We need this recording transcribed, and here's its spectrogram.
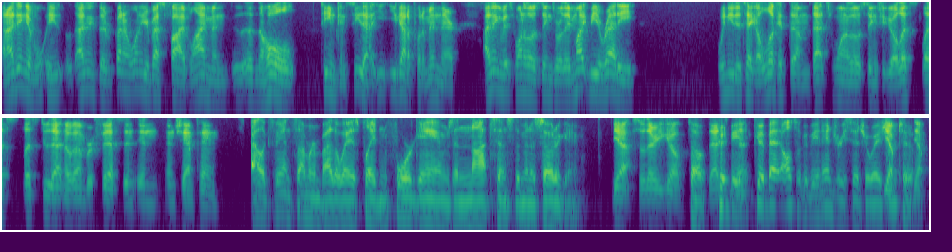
And I think if he, I think they're better one of your best five linemen, the whole team can see that. You, you got to put them in there. I think if it's one of those things where they might be ready, we need to take a look at them. That's one of those things you go, let's let's let's do that November fifth in, in, in Champaign. Alex VanSumeren, by the way, has played in four games and not since the Minnesota game. Yeah, so there you go. So That's- could be that- could be also could be an injury situation Yep, too. yep.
